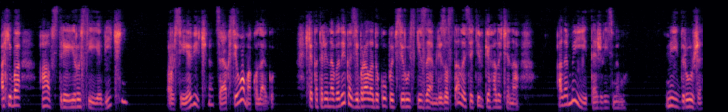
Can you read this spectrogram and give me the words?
А хіба Австрія і Росія вічні? Росія вічна, це аксіома, колего. Ще Катерина Велика зібрала докупи всі руські землі, зосталася тільки Галичина, але ми її теж візьмемо. Мій друже,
